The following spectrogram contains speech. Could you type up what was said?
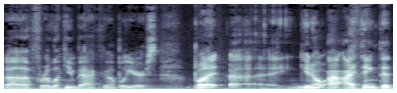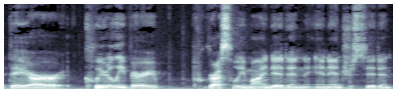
uh, for looking back a couple years. But uh, you know I, I think that they are clearly very progressively minded and, and interested in.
